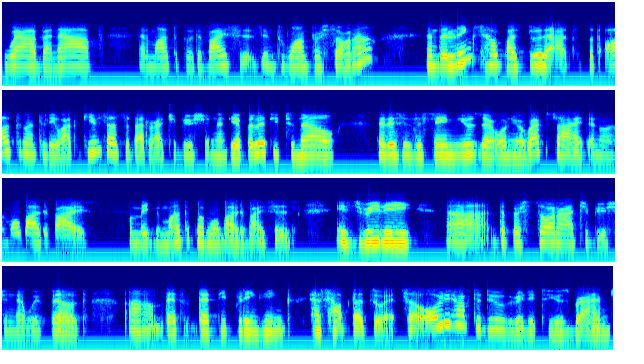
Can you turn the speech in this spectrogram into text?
web and app and multiple devices into one persona. And the links help us do that. But ultimately, what gives us the better attribution and the ability to know that this is the same user on your website and on a mobile device or maybe multiple mobile devices is really uh, the persona attribution that we've built um, that, that deep linking has helped us do it. So all you have to do really to use Branch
